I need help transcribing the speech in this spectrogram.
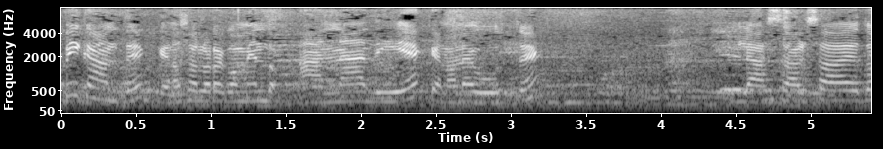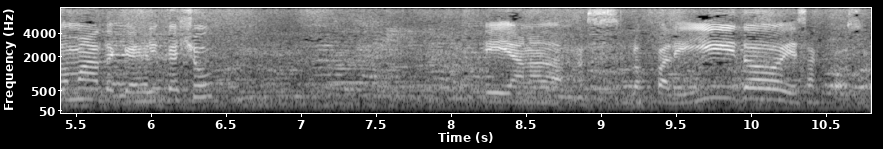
Picante, que no se lo recomiendo a nadie que no le guste. La salsa de tomate, que es el ketchup. Y ya nada más. Los palillitos y esas cosas.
